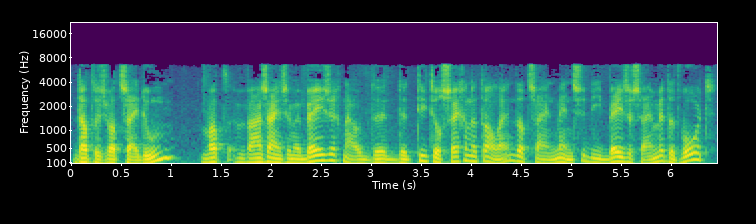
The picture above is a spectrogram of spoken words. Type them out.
Dat is wat zij doen. Wat, waar zijn ze mee bezig? Nou, de, de titels zeggen het al. Hè? Dat zijn mensen die bezig zijn met het woord.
